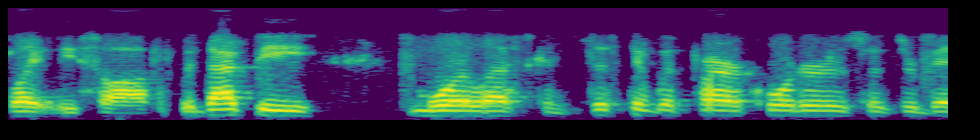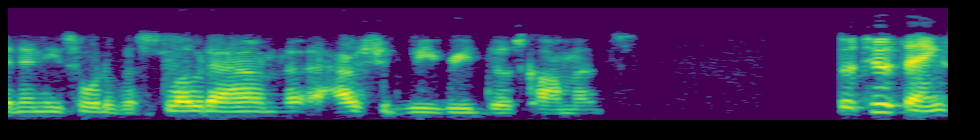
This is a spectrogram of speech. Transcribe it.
slightly soft. Would that be more or less consistent with prior quarters? Has there been any sort of a slowdown? How should we read those comments? So two things,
